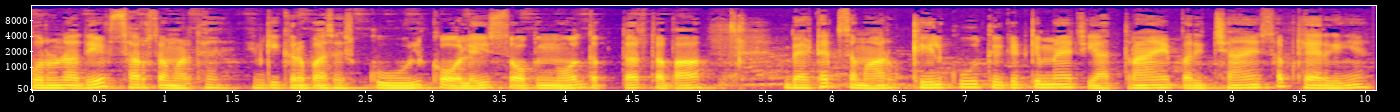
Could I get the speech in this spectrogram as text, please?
कोरोना देव सर्वसमर्थ हैं। इनकी कृपा से स्कूल, कॉलेज, शॉपिंग मॉल, दफ्तर, सभा बैठक, समारोह, खेलकूद, क्रिकेट के मैच, यात्राएँ, परीक्षाएँ सब ठहर गई हैं।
